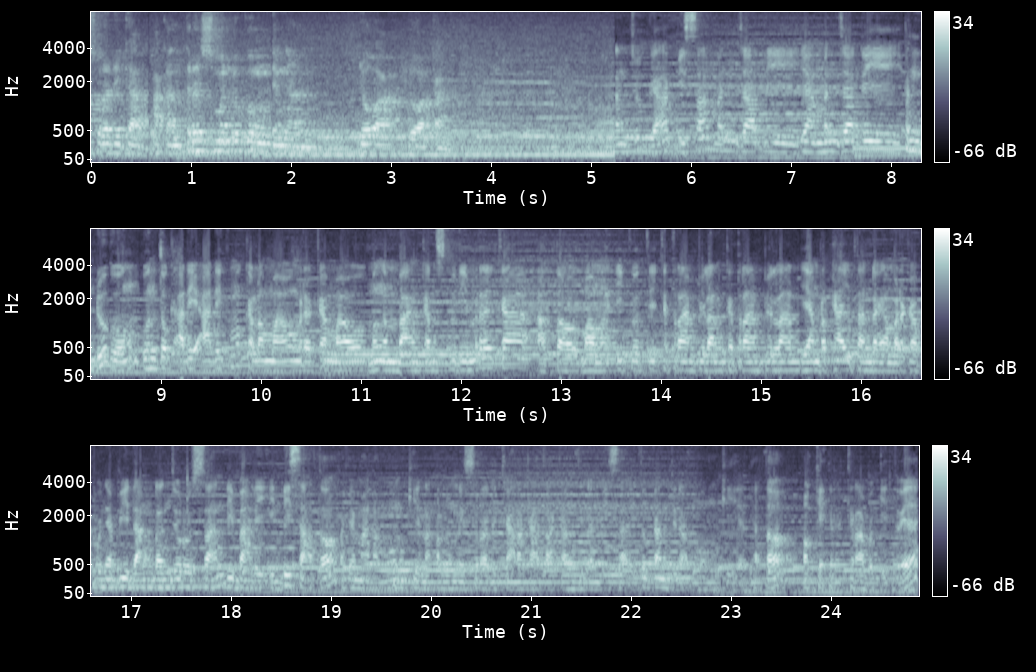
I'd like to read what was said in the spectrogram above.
Suradikara akan terus mendukung dengan doa-doa kami. Dan juga bisa menjadi yang menjadi pendukung untuk adik-adikmu kalau mau mereka mau mengembangkan studi mereka atau mau mengikuti keterampilan-keterampilan yang berkaitan dengan mereka punya bidang dan jurusan di Bali ini. Bisa toh? Bagaimana mungkin alumni Suradikara katakan tidak bisa? Itu kan tidak mungkin atau oke kira-kira begitu ya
